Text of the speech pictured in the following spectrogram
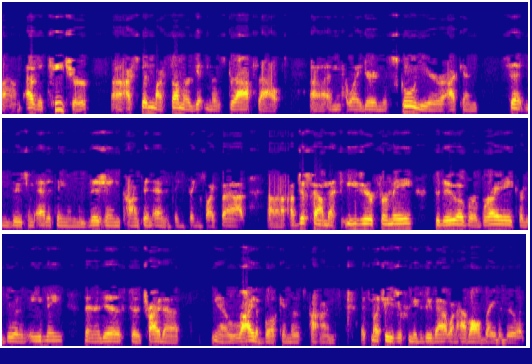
Um, as a teacher, uh, I spend my summer getting those drafts out, uh, and that way during the school year I can sit and do some editing and revision, content editing, things like that. Uh, I've just found that's easier for me to do over a break or to do it in the evening than it is to try to, you know, write a book in those times. It's much easier for me to do that when I have all day to do it.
